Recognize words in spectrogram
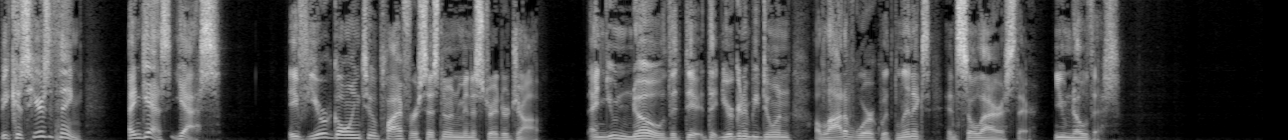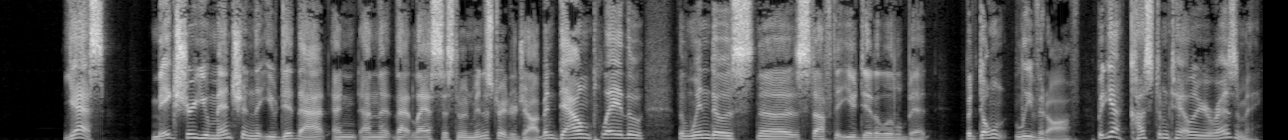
Because here's the thing. And yes, yes. If you're going to apply for a system administrator job and you know that that you're going to be doing a lot of work with Linux and Solaris there. You know this. Yes, Make sure you mention that you did that and, and that, that last system administrator job and downplay the, the Windows uh, stuff that you did a little bit, but don't leave it off. But yeah, custom tailor your resume.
